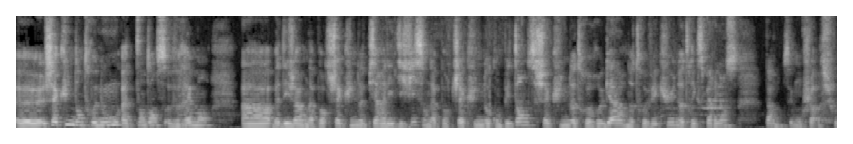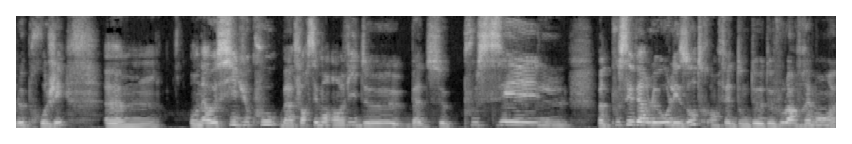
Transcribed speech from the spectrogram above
euh, chacune d'entre nous a tendance vraiment à, bah déjà, on apporte chacune notre pierre à l'édifice, on apporte chacune nos compétences, chacune notre regard, notre vécu, notre expérience pardon, c'est mon chat, sur le projet. Euh, on a aussi du coup bah, forcément envie de, bah, de se pousser, de pousser vers le haut les autres en fait, donc de, vouloir vraiment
